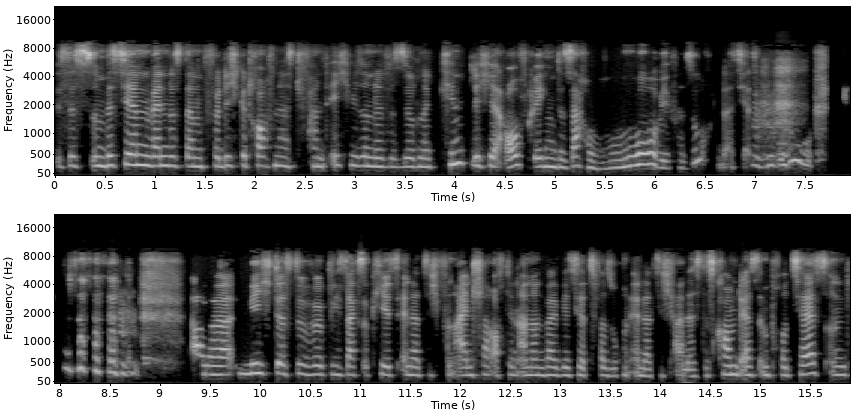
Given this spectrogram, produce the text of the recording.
ist es so ein bisschen, wenn du es dann für dich getroffen hast, fand ich wie so eine, so eine kindliche, aufregende Sache. Oh, wir versuchen das jetzt. Uh. Aber nicht, dass du wirklich sagst, okay, es ändert sich von einem Schlag auf den anderen, weil wir es jetzt versuchen, ändert sich alles. Das kommt erst im Prozess und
